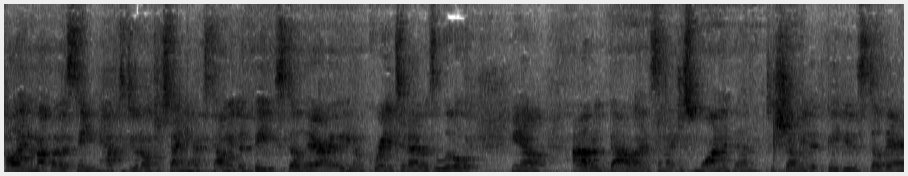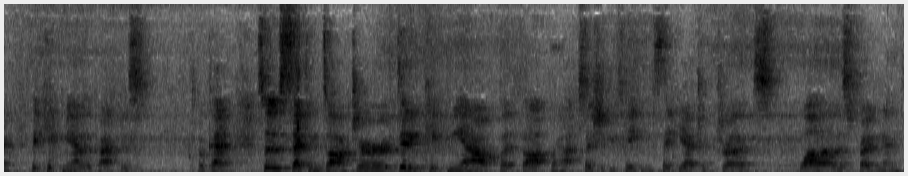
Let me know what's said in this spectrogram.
calling them up. I was saying, "You have to do an ultrasound. You have to tell me the baby's still there." You know, granted, I was a little, you know, out of balance, and I just wanted them to show me that the baby was still there. And they kicked me out of the practice. Okay, so the second doctor didn't kick me out, but thought perhaps I should be taking psychiatric drugs while I was pregnant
